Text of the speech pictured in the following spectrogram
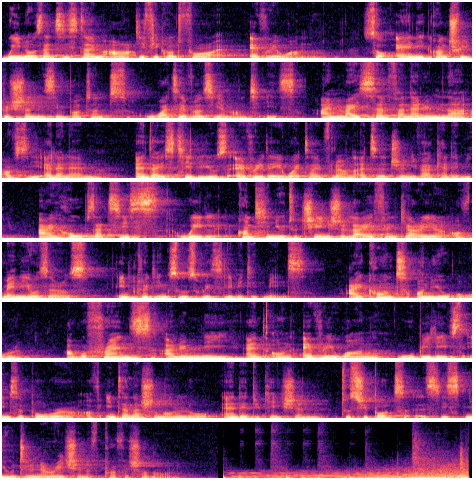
We know that this time are difficult for everyone, so any contribution is important, whatever the amount is. I'm myself an alumna of the LLM, and I still use every day what I've learned at the Geneva Academy. I hope that this will continue to change the life and career of many others, including those with limited means. I count on you all our friends, alumni, and on everyone who believes in the power of international law and education to support this new generation of professionals.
